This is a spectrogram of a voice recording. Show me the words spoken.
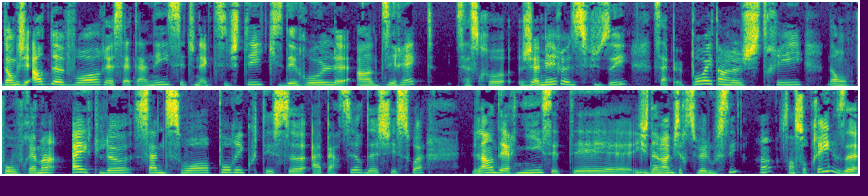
Donc, j'ai hâte de voir euh, cette année. C'est une activité qui se déroule en direct. Ça sera jamais rediffusé. Ça peut pas être enregistré. Donc, faut vraiment être là samedi soir pour écouter ça à partir de chez soi. L'an dernier, c'était euh, évidemment virtuel aussi, hein, sans surprise.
